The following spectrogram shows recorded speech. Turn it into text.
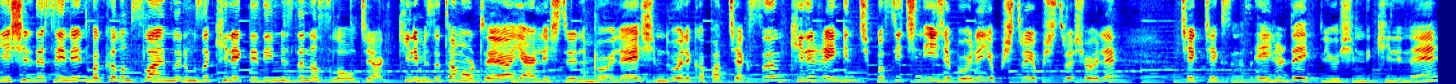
Yeşil de senin. Bakalım slime'larımıza kil eklediğimizde nasıl olacak? Kilimizi tam ortaya yerleştirelim böyle. Şimdi böyle kapatacaksın. Kilin renginin çıkması için iyice böyle yapıştıra yapıştıra şöyle çekeceksiniz. Eylül de ekliyor şimdi kiline.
